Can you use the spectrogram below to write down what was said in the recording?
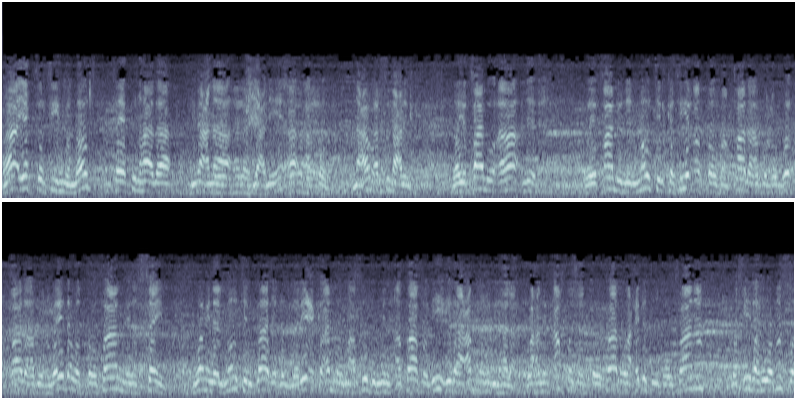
ها؟ يكثر فيهم الموت فيكون هذا بمعنى يعني نعم ارسلنا عليهم ويقال آه ويقال للموت الكثير الطوفان. قال أبو قال أبو عبيدة والطوفان من السيل ومن الموت البالغ الذريع كأنه مأخوذ من أطاف به إلى عمه بالهلاك وعن الاخفش الطوفان واحدة طوفانة وقيل هو مصدر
